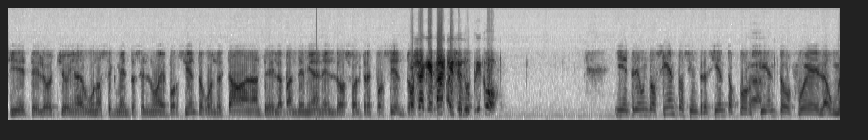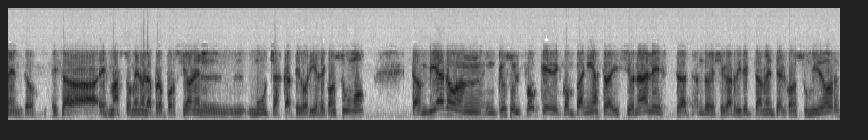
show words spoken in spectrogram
7, el 8 y en algunos segmentos el 9%, cuando estaban antes de la pandemia en el 2 o el 3%. O sea que más que se duplicó. Y entre un 200 y un 300% fue el aumento. Esa es más o menos la proporción en muchas categorías de consumo. Cambiaron incluso el foque de compañías tradicionales tratando de llegar directamente al consumidor,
